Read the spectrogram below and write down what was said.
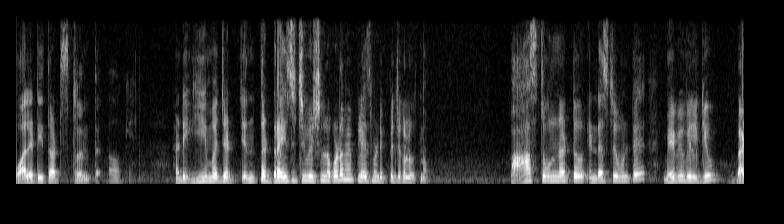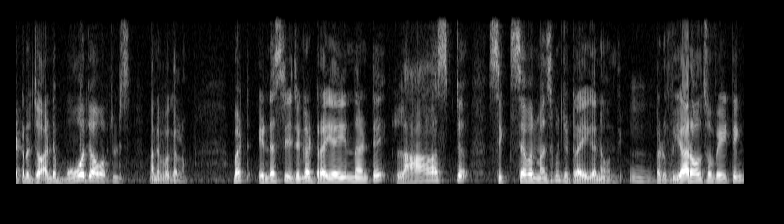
క్వాలిటీ థాట్ స్ట్రెంగ్త్ అంటే ఈ మధ్య ఎంత డ్రై సిచ్యువేషన్లో కూడా మేము ప్లేస్మెంట్ ఇప్పించగలుగుతున్నాం. పాస్ట్ ఉన్నట్టు ఇండస్ట్రీ ఉంటే maybe will give better job అంటే మోర్ జాబ్ ఆపర్చునిటీస్ మనం ఇవ్వగలం. బట్ ఇండస్ట్రీ నిజంగా డ్రై అయిందంటే లాస్ట్ సిక్స్ సెవెన్ మంత్స్ కొంచెం డ్రైగానే ఉంది. But we're also waiting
